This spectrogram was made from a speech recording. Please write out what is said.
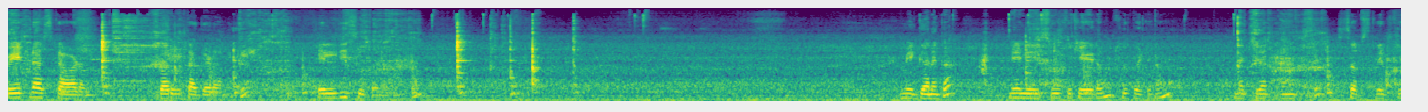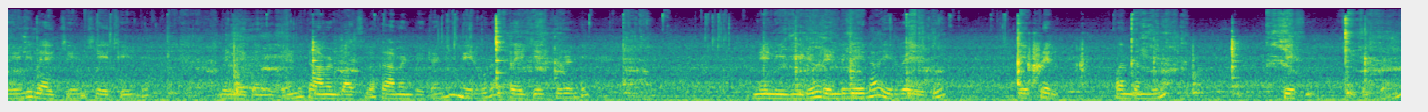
వెయిట్ లాస్ కావడం బరువు తగ్గడానికి హెల్దీ సూప్ అనమాట మీకు గనక నేను ఈ సూప్ చేయడం చూపెట్టడం. నచ్చిన ఫ్రెండ్స్ సబ్స్క్రైబ్ చేయండి లైక్ చేయండి షేర్ చేయండి. బెల్ ఐకాన్ పెట్టండి కామెంట్ బాక్స్లో కామెంట్ పెట్టండి. మీరు కూడా ట్రై చేసి చూడండి. నేను ఈ వీడియో రెండు వేల ఇరవై ఐదు ఏప్రిల్ పంతొమ్మిదిన చేసి చూపిస్తాను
